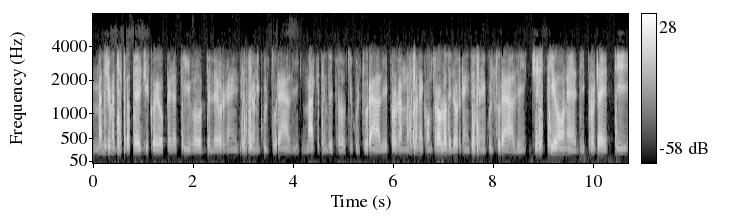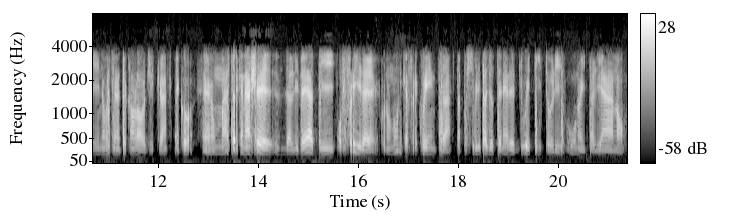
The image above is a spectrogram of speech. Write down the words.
Management strategico e operativo delle organizzazioni culturali, marketing dei prodotti culturali, programmazione e controllo delle organizzazioni culturali, gestione di progetti, innovazione tecnologica. Ecco, è un master che nasce dall'idea di offrire con un'unica frequenza la possibilità di ottenere due titoli, uno italiano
